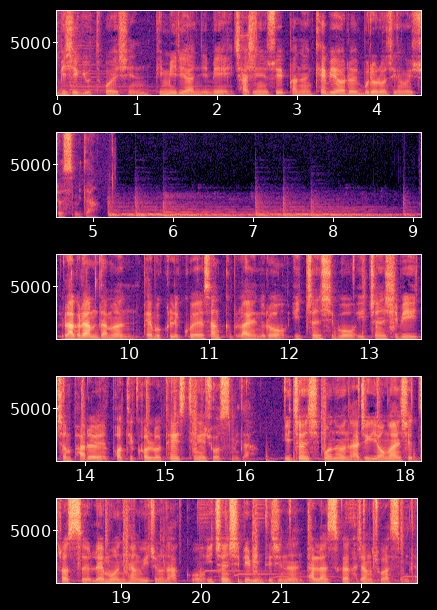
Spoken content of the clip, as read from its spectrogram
미식 유튜버이신 비미리아님이 자신이 수입하는 캐비어를 무료로 제공해 주셨습니다. 라그람담은 베브클리코의 상급 라인으로 2015, 2012, 2008을 버티컬로 테이스팅해 주었습니다. 2015는 아직 영한 시트러스, 레몬 향 위주로 났고 2012 빈티지는 밸런스가 가장 좋았습니다.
